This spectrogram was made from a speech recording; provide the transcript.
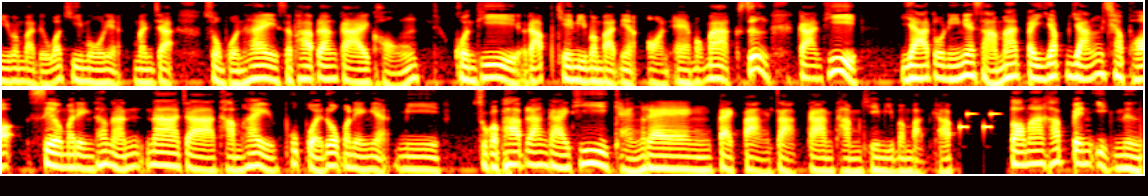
มีบำบัดหรือว่าคีโมเนี่ยมันจะส่งผลให้สภาพร่างกายของคนที่รับเคมีบำบัดเนี่ยอ่อนแอมากๆ ซึ่งการที่ยาตัวนี้เนี่ยสามารถไปยับยั้งเฉพาะเซลล์มะเร็งเท่านั้น น่าจะทำให้ผู้ป่วยโรคมะเร็งเนี่ยมีสุขภาพร่างกายที่แข็งแรงแตกต่างจากการทำเคมีบำบัดครับ ต่อมาครับเป็นอีกหนึ่ง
